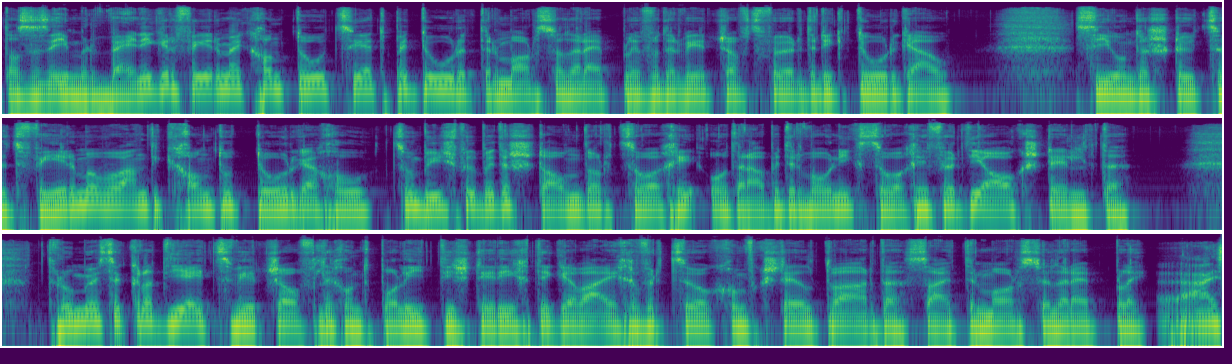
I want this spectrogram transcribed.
Dass es immer weniger Firmen in Kanton zieht, bedauert der Marcel Räppli von der Wirtschaftsförderung Thurgau. Sie unterstützen Firmen, die in die Kanton Thurgau kommen, zum Beispiel bei der Standortsuche oder auch bei der Wohnungssuche für die Angestellten. Darum müssen gerade jetzt wirtschaftlich und politisch die richtigen Weichen für die Zukunft gestellt werden, sagt der Marcel Räppli. Ein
